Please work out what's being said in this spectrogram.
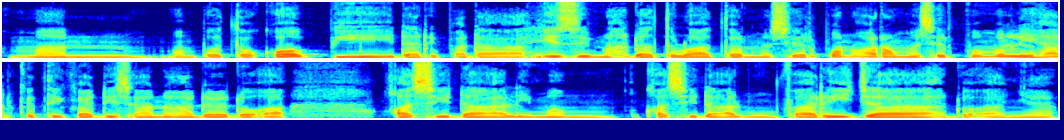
men memfotokopi daripada Hizib Nahdlatul Wathon Mesir pun orang Mesir pun melihat ketika di sana ada doa qasidah al Imam qasidah al Munfarijah doanya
